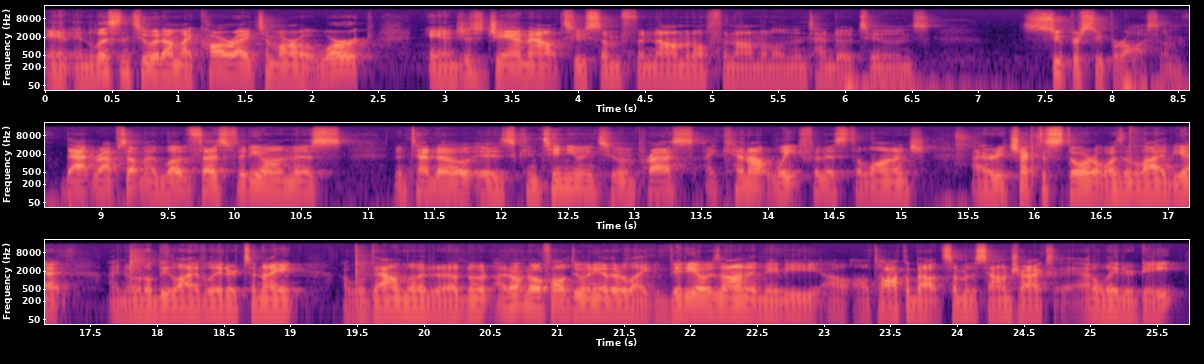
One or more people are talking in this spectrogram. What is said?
and, and listen to it on my car ride tomorrow at work and just jam out to some phenomenal, phenomenal Nintendo tunes. Super, super awesome. That wraps up my Love Fest video on this. Nintendo is continuing to impress. I cannot wait for this to launch. I already checked the store, it wasn't live yet. I know it'll be live later tonight. I will download it. I don't know, I don't know if I'll do any other like videos on it. Maybe I'll, I'll talk about some of the soundtracks at a later date.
